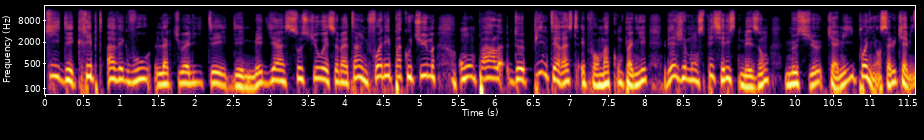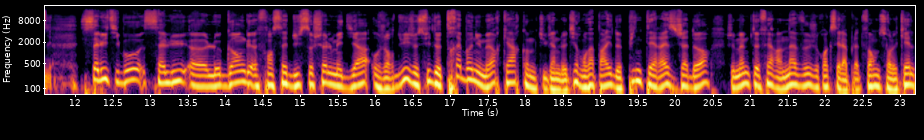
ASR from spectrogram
qui décrypte avec vous l'actualité des médias sociaux et ce matin, une fois n'est pas coutume, on parle de Pinterest et pour m'accompagner, eh j'ai mon spécialiste maison, monsieur Camille Poignant. Salut Camille. Salut Thibaut, salut euh, le gang français du social media. Aujourd'hui, je suis de très bonne humeur car comme tu viens de le dire, on va parler de Pinterest, j'adore. Je vais même te faire un aveu je crois que c'est la plateforme sur laquelle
